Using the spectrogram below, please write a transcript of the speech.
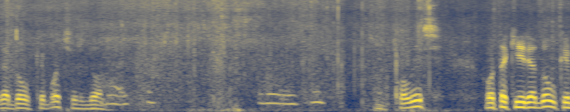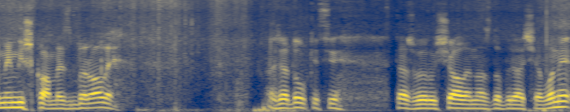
Рядовки бачиш, да. Колись отакі рядовки ми мішками збирали. Рядовки ці теж виручали нас добряче. Вони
